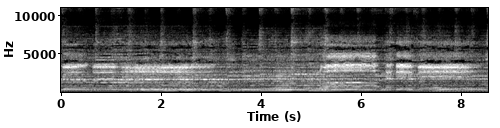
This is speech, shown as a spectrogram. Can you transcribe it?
Leagăn de vis. Noapte de vis,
